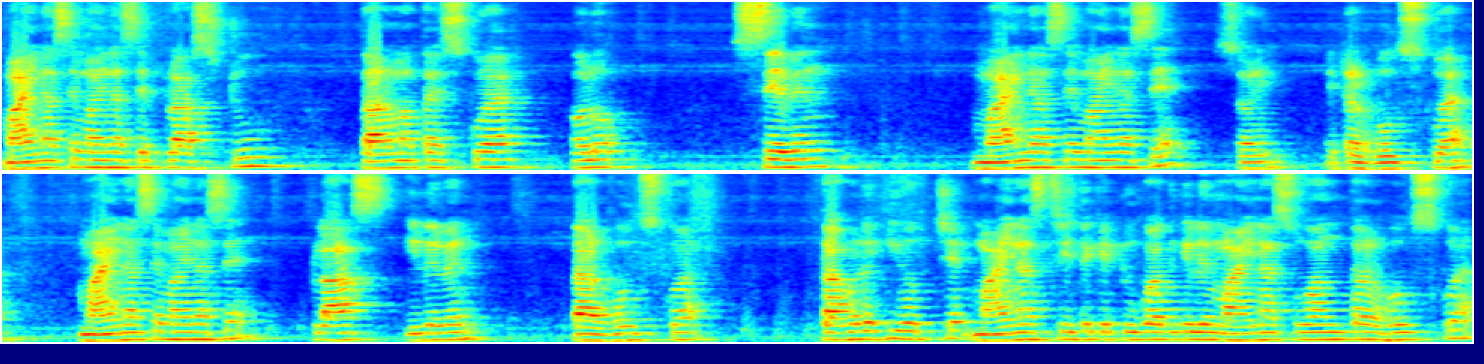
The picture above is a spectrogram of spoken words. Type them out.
মাইনাসে মাইনাসে প্লাস টু তার মাথায় স্কোয়ার হলো সেভেন মাইনাসে মাইনাসে সরি এটার হোল স্কোয়ার মাইনাসে মাইনাসে প্লাস ইলেভেন তার হোল স্কোয়ার তাহলে কি হচ্ছে? মাইনাস থ্রি থেকে টু বাদ গেলে মাইনাস ওয়ান তার হোল স্কোয়ার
